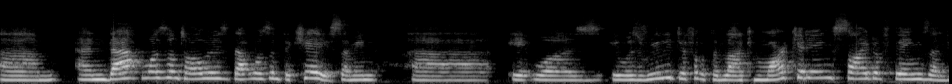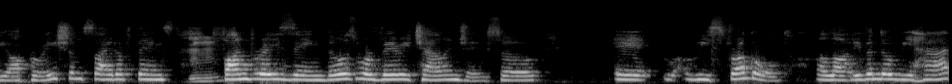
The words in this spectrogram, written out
Um, and that wasn't always that wasn't the case. I mean uh, it was it was really difficult the like marketing side of things and the operation side of things hmm fundraising those were very challenging so it, we struggled a lot even though we had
